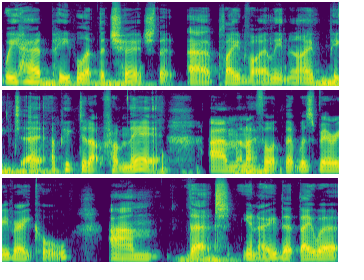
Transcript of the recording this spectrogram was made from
we had people at the church that uh, played violin, and I picked uh, I picked it up from there, um, and I thought that was very very cool. Um, that you know that they were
